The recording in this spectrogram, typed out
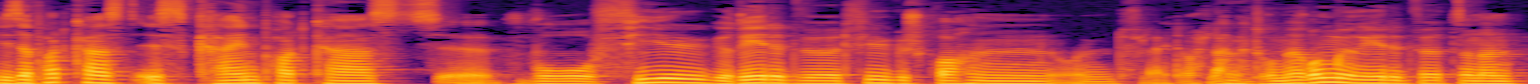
Dieser Podcast ist kein Podcast, äh, wo viel geredet wird, viel gesprochen und vielleicht auch lange drumherum geredet wird, sondern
